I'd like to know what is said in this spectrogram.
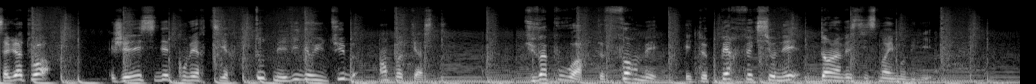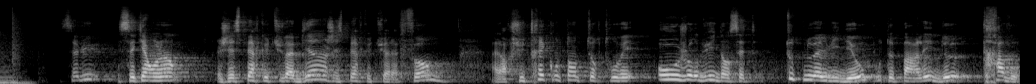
Salut à toi J'ai décidé de convertir toutes mes vidéos YouTube en podcast. Tu vas pouvoir te former et te perfectionner dans l'investissement immobilier. Salut, c'est Carolin. J'espère que tu vas bien, j'espère que tu as la forme. Alors je suis très content de te retrouver aujourd'hui dans cette toute nouvelle vidéo pour te parler de travaux.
